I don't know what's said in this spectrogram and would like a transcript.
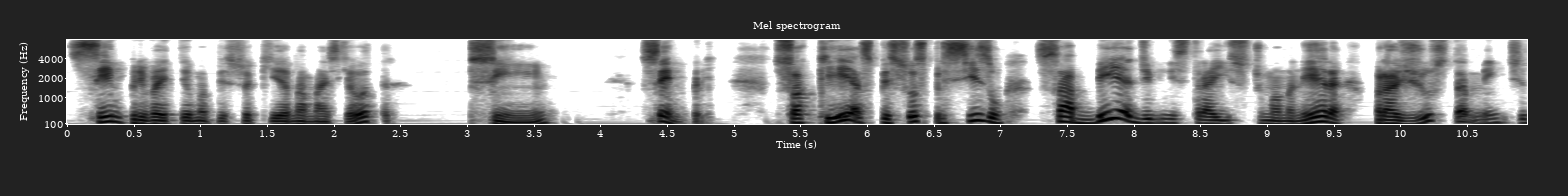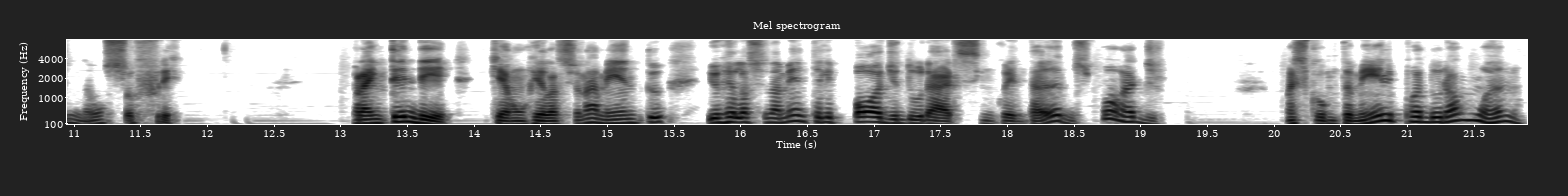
Sempre vai ter uma pessoa que ama mais que a outra? Sim, sempre. Só que as pessoas precisam saber administrar isso de uma maneira para justamente não sofrer. Para entender que é um relacionamento e o relacionamento ele pode durar 50 anos? Pode. Mas como também ele pode durar um ano.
